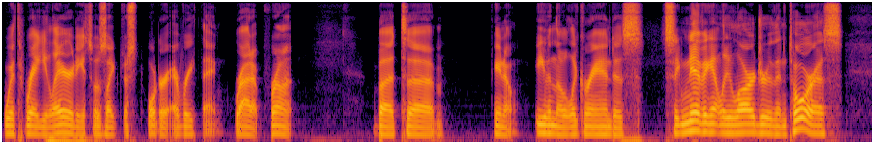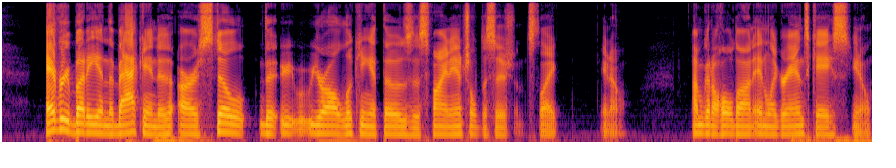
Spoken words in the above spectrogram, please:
with regularity. So it was like just order everything right up front. But um, you know, even though Legrand is significantly larger than Taurus, everybody in the back end are still the, you're all looking at those as financial decisions. Like, you know, I'm going to hold on in Legrand's case, you know,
